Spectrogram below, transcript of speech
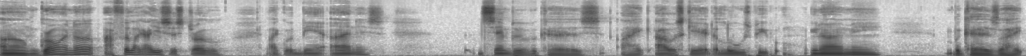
um growing up, I feel like I used to struggle like with being honest simply because like I was scared to lose people. You know what I mean? Because like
